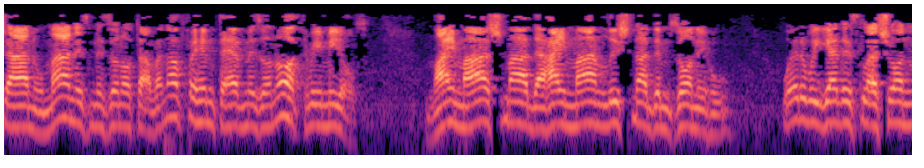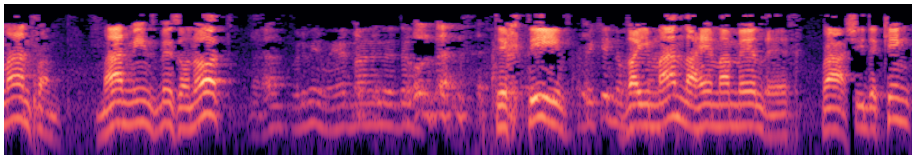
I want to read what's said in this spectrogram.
shanu. Man is mezonotav. Enough for him to have mezonot, three meals. My mashma dahai man lishna demzonehu. Where do we get this lashon man from? Man means mezonot. Uh-huh. What do you mean? We had man in the. the Tichtiv every kid knows. vayman lahem hamelech. Rashi, the king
